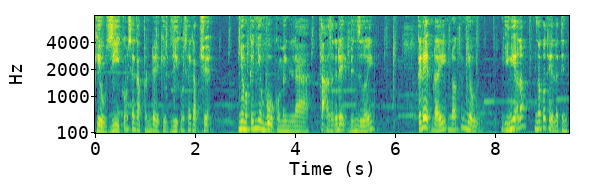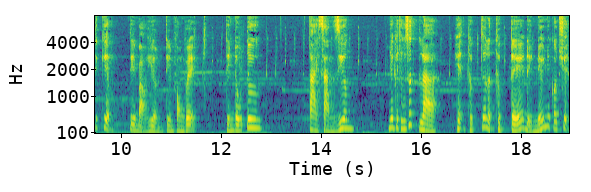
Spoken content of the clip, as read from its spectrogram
Kiểu gì cũng sẽ gặp vấn đề, kiểu gì cũng sẽ gặp chuyện. Nhưng mà cái nhiệm vụ của mình là tạo ra cái đệm bên dưới. Cái đệm đấy nó có nhiều ý nghĩa lắm. Nó có thể là tiền tiết kiệm, tiền bảo hiểm, tiền phòng vệ, tiền đầu tư, tài sản riêng. Những cái thứ rất là hiện thực, rất là thực tế để nếu như có chuyện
